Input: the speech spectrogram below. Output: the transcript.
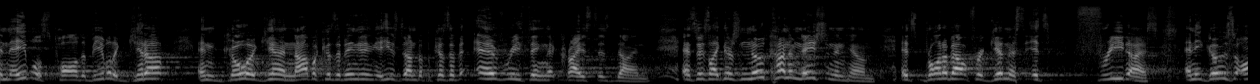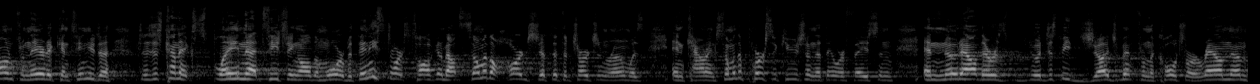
enables Paul to be able to get up and go again, not because of anything that he's done, but because of everything that Christ has done. And so it's like there's no condemnation in Him. It's brought about forgiveness. It's freed us. And he goes on from there to continue to, to just kind of explain that teaching all the more. But then he starts talking about some of the hardship that the church in Rome was encountering, some of the persecution that they were facing. And no doubt there was, would just be judgment from the culture around them,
